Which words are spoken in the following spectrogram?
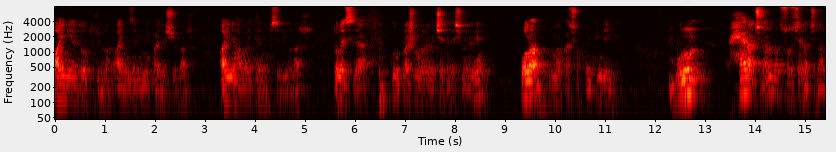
aynı yerde oturuyorlar, aynı zemini paylaşıyorlar, aynı havayı teneffüs ediyorlar. Dolayısıyla gruplaşmaları ve çeteleşmeleri olağan. Bundan kaçmak mümkün değil. Bunun her açıdan da sosyal açıdan,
